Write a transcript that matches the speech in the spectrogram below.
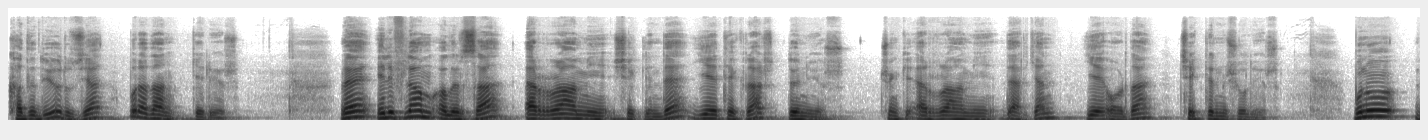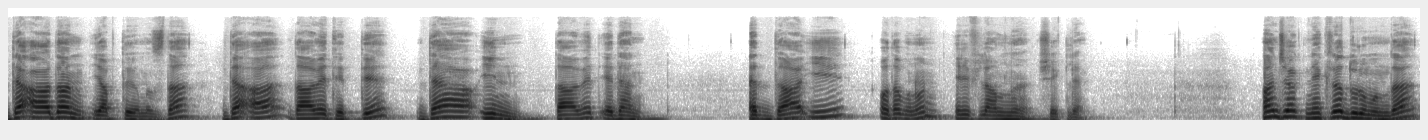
kadı diyoruz ya. Buradan geliyor. Ve eliflam alırsa errami şeklinde ye tekrar dönüyor. Çünkü errami derken ye orada çektirmiş oluyor. Bunu da'adan yaptığımızda da'a davet etti. Da'in davet eden. Eddai o da bunun eliflamlı şekli. Ancak nekra durumunda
